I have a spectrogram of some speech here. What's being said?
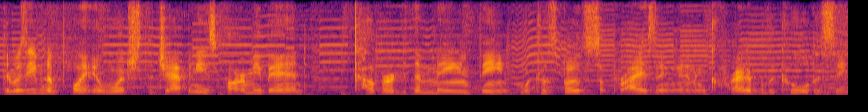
There was even a point in which the Japanese army band covered the main theme, which was both surprising and incredibly cool to see.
